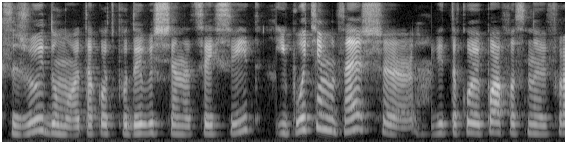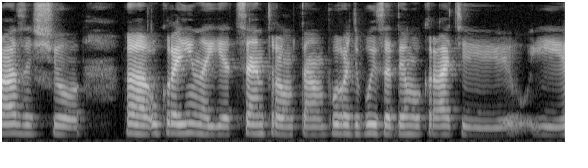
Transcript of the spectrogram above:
сижу і думаю, так от подивишся на цей світ. І потім, знаєш, е, від такої пафосної фрази, що Україна є центром там боротьби за демократію і,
